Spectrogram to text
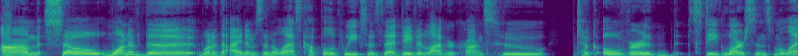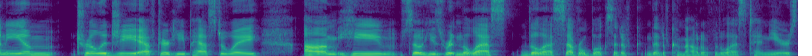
Um, so one of the one of the items in the last couple of weeks is that David Lagercrantz, who took over Stieg Larsson's Millennium trilogy after he passed away. Um, he so he's written the last the last several books that have that have come out over the last 10 years.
